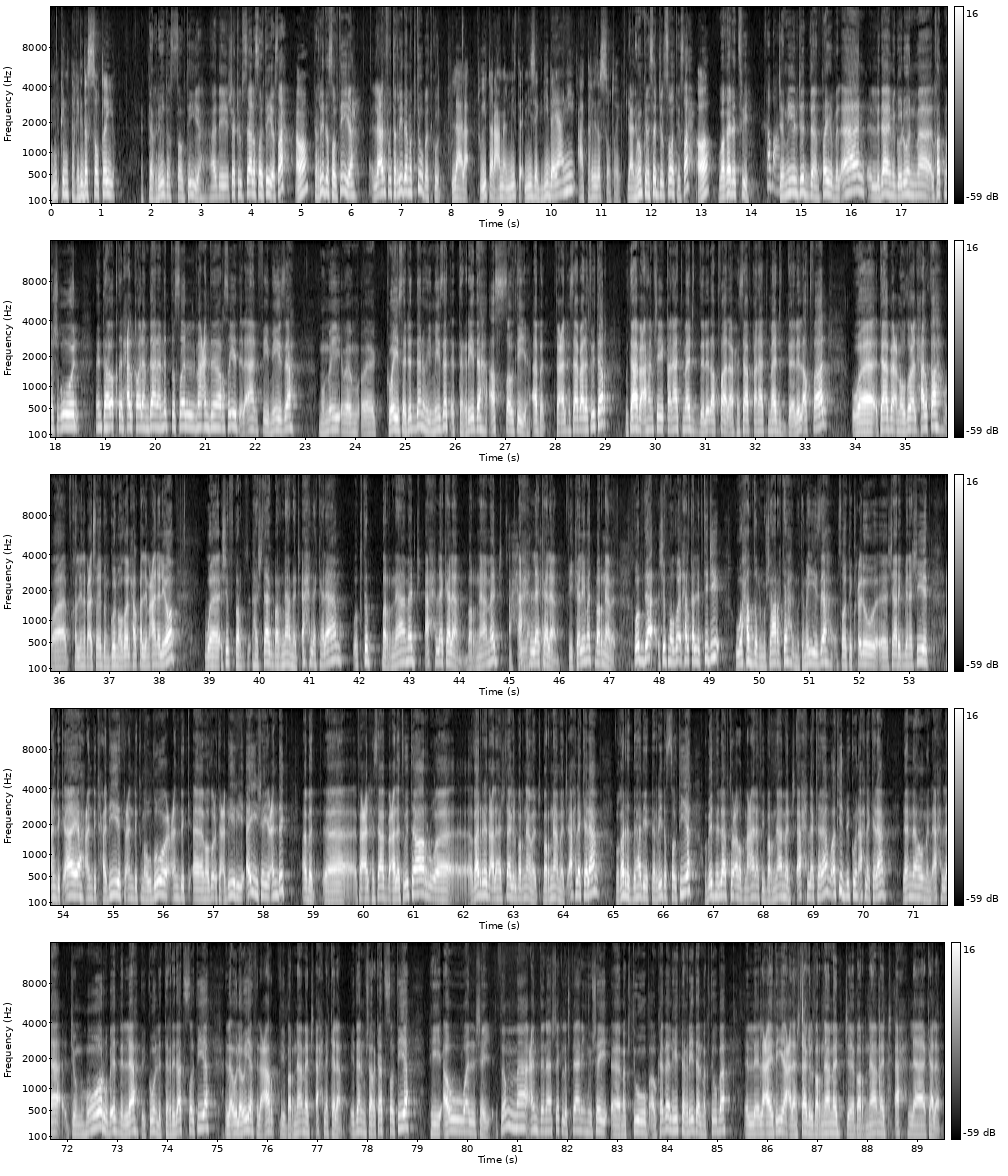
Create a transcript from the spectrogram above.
ممكن التغريدة الصوتية. التغريدة الصوتية هذه شكل رسالة صوتية صح؟ آه. تغريدة صوتية. اللي أعرفه تغريدة مكتوبة تكون. لا لا تويتر عمل ميزه ميزة جديدة يعني على التغريدة الصوتية. يعني ممكن أسجل صوتي صح؟ آه. وأغرد فيه. طبعا. جميل جدا. طيب الآن اللي دائم يقولون ما الخط مشغول انتهى وقت الحلقة ولا مدانا نتصل ما عندنا رصيد. الآن في ميزة ممي... م- كويسة جدا وهي ميزة التغريدة الصوتية. أبد. فعل حساب على تويتر وتابع أهم شيء قناة مجد للأطفال أو حساب قناة مجد للأطفال. وتابع موضوع الحلقة وخلينا بعد شوي بنقول موضوع الحلقة اللي معانا اليوم. وشوف بر... هاشتاج برنامج أحلى كلام واكتب برنامج أحلى كلام برنامج أحلى أحلى, كلام. في كلمة برنامج. وابدأ شوف موضوع الحلقة اللي بتجي وحضر المشاركة المتميزة صوتك حلو آه، شارك بنشيد عندك آية عندك حديث عندك موضوع عندك آه، موضوع تعبيري أي شيء عندك أبد آه، فعل حساب على تويتر وغرد على هاشتاج البرنامج. برنامج أحلى كلام وغرد بهذه التغريدة الصوتية وبإذن الله بتعرض معنا في برنامج أحلى كلام وأكيد بيكون أحلى كلام لأنه من أحلى جمهور وبإذن الله بيكون للتغريدات الصوتية الأولوية في العرض في برنامج أحلى كلام. إذا المشاركات الصوتية هي أول شيء. ثم عندنا الشكل الثاني هو شيء آه، مكتوب أو كذا اللي هي التغريدة المكتوبة ال- العادية على هاشتاج البرنامج آه، برنامج أحلى كلام.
